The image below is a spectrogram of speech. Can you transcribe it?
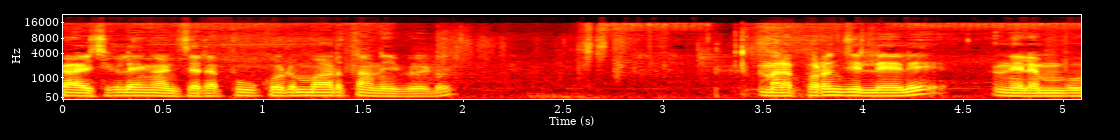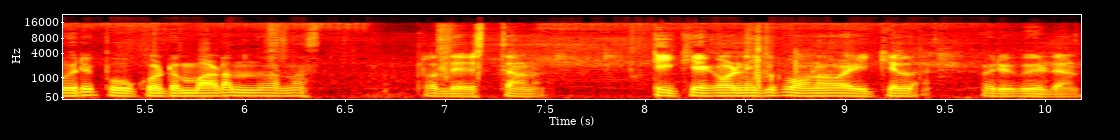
കാഴ്ചകൾ ഞാൻ കാണിച്ചു തരാം. പൂക്കോടുംപാടത്താണ് ഈ വീട്. മലപ്പുറം ജില്ലയിൽ നിലമ്പൂർ പൂക്കോട്ടുംപാടം എന്ന് പറഞ്ഞ പ്രദേശത്താണ്. ടി കെ കോളനിക്ക് പോണ വഴിക്കുള്ള ഒരു വീടാണ്.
